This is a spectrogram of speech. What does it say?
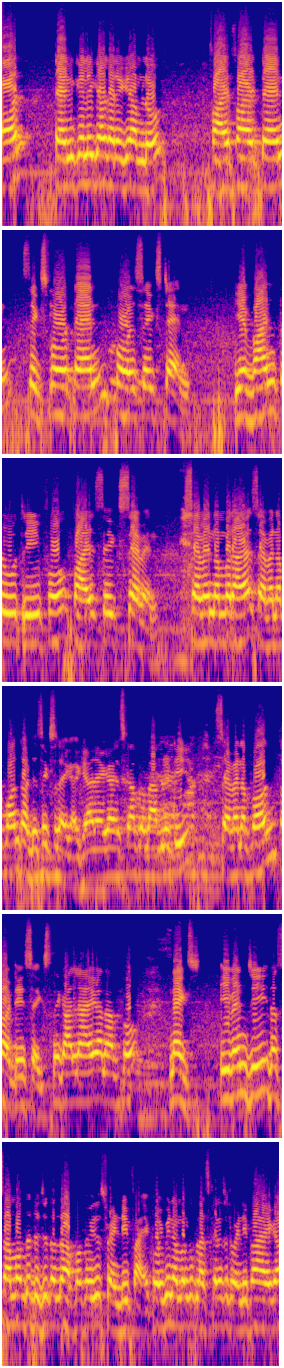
और टेन के लिए क्या करेंगे हम लोग? Five five ten six four ten four six ten ये one two three four five six seven seven number आया सेवन अपॉन थर्टी सिक्स रहेगा। क्या रहेगा इसका probability seven upon thirty six निकालना आएगा ना आपको? Next event G the sum of the digit on the upper page is twenty five कोई भी नंबर को प्लस करने से ट्वेंटी फाइव आएगा।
